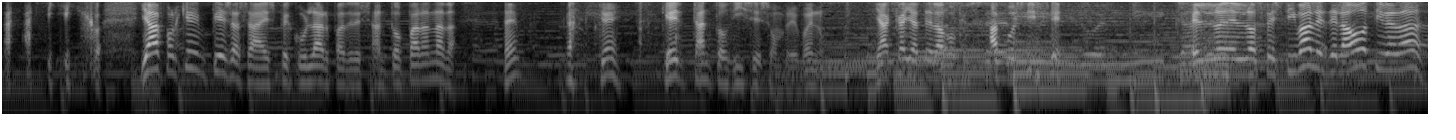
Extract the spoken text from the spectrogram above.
Hijo, ya, ¿por qué empiezas a especular, Padre Santo? Para nada. ¿Eh? ¿Qué? ¿Qué tanto dices, hombre? Bueno, ya cállate la boca. Ah, pusiste el- el- los festivales de la OTI, ¿verdad?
